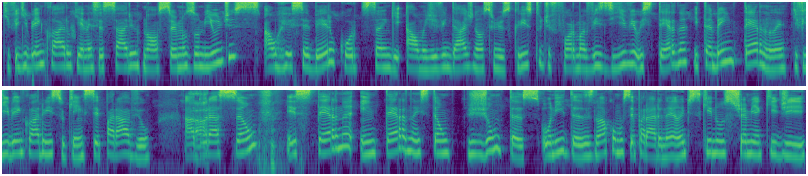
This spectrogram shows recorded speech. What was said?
que fique bem claro que é necessário nós sermos humildes ao receber o corpo, sangue, alma e divindade do nosso Senhor Jesus Cristo de forma visível, externa e também interna, né? Que fique bem claro isso, que é inseparável. A Ah. adoração externa e interna estão juntas, unidas, não há como separar, né? Antes que nos chamem aqui de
